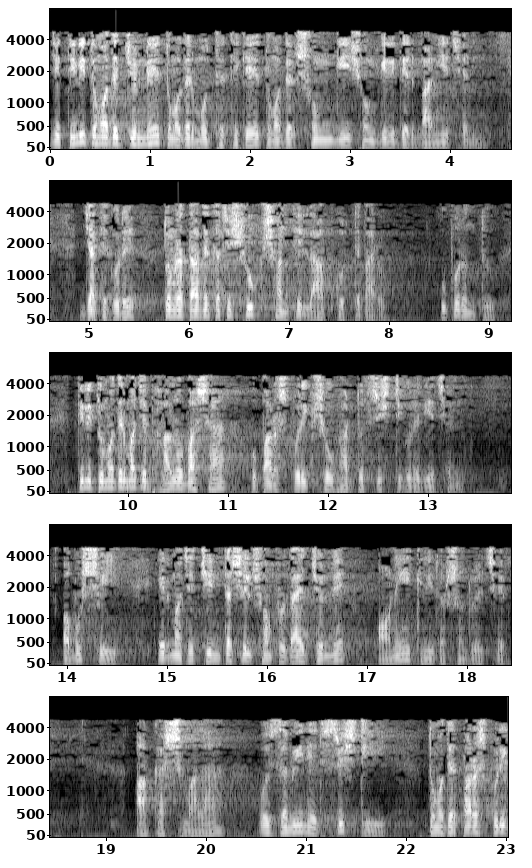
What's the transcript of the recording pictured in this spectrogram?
যে তিনি তোমাদের জন্য তোমাদের মধ্যে থেকে তোমাদের সঙ্গী সঙ্গিনীদের বানিয়েছেন, যাতে করে তোমরা তাদের কাছে সুখ শান্তি লাভ করতে পারো। উপরন্তু তিনি তোমাদের মাঝে ভালোবাসা ও পারস্পরিক সৌহার্দ্য সৃষ্টি করে দিয়েছেন। অবশ্যই এর মাঝে চিন্তাশীল সম্প্রদায়ের জন্য অনেক নিদর্শন রয়েছে। আকাশমালা ও জমিনের সৃষ্টি তোমাদের পারস্পরিক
